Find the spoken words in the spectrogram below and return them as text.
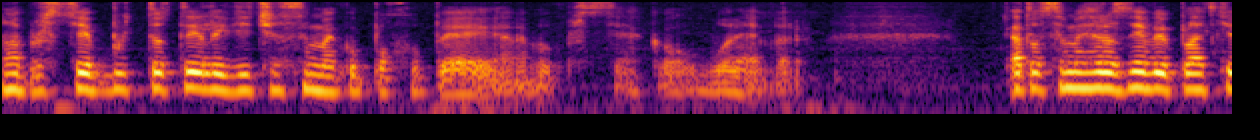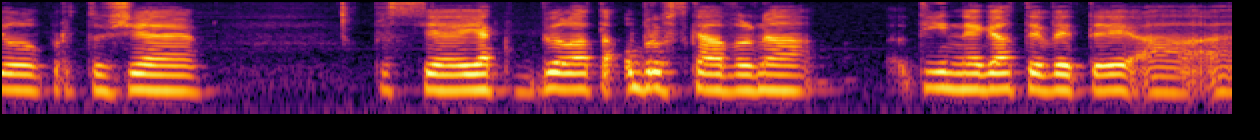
ale prostě buď to ty lidi časem jako pochopí, nebo prostě jako whatever. A to se mi hrozně vyplatilo, protože prostě jak byla ta obrovská vlna té negativity a,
